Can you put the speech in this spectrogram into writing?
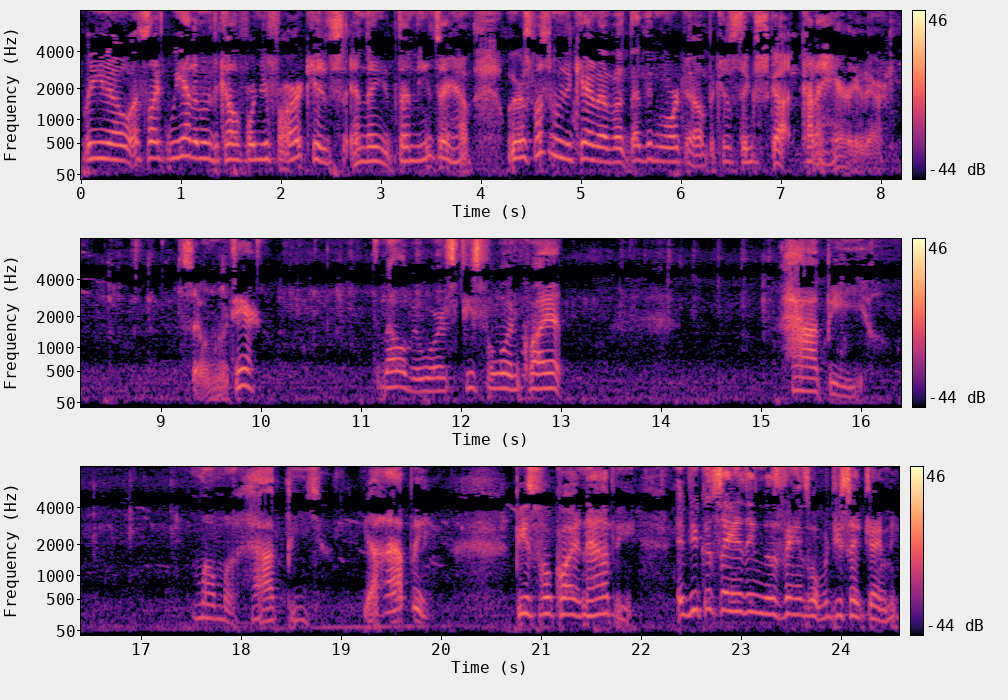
But you know, it's like we had to move to California for our kids and they, the needs they have. We were supposed to move to Canada, but that didn't work out because things got kind of hairy there. So we moved here. To Malibu where it's peaceful and quiet. Happy. Mama, happy. Yeah, happy. Peaceful, quiet, and happy. If you could say anything to the fans, what would you say, Jamie?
